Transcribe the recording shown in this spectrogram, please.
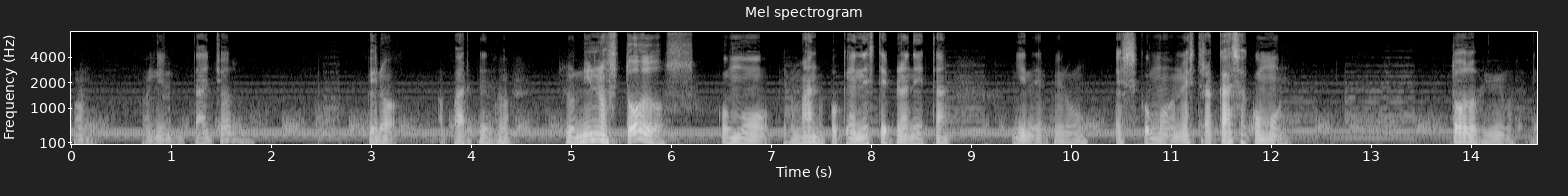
con, con tachos, pero aparte de eso, reunirnos todos como hermanos, porque en este planeta y en el Perú es como nuestra casa común. Todos vivimos aquí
